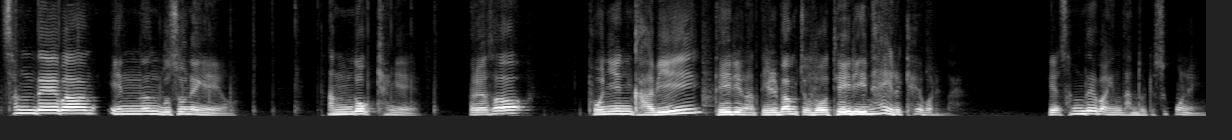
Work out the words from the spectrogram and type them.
상대방 있는 무슨 행위예요? 단독행위예요. 그래서 본인 갑이 대리인한테 일방적으로 너 대리인 해 이렇게 해버린 거예요. 이게 상대방 있는 단독 수권행위.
